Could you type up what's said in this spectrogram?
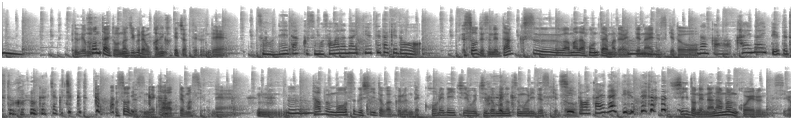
うん、で本体と同じぐらいお金かけちゃってるんで。そうねダックスも触らないって言ってたけどそうですね。ダックスはまだ本体までは行ってないですけど、なんか買えないって言ってたところが着々とか、そうですね。変わってますよね。うん。うん、多分もうすぐシートが来るんでこれで一応打ち止めのつもりですけど。シートは買えないって言ってたシートね7万超えるんですよ。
